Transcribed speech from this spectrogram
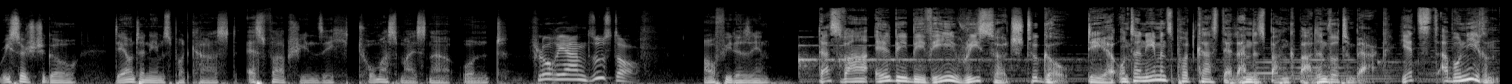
Research to Go, der Unternehmenspodcast. Es verabschieden sich Thomas Meissner und Florian Susdorf. Auf Wiedersehen. Das war LBBW Research to Go, der Unternehmenspodcast der Landesbank Baden-Württemberg. Jetzt abonnieren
